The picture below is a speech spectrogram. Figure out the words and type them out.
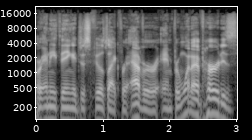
or anything. It just feels like forever. And from what I've heard is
